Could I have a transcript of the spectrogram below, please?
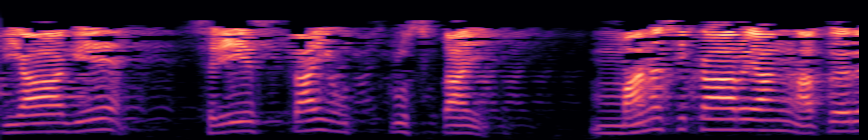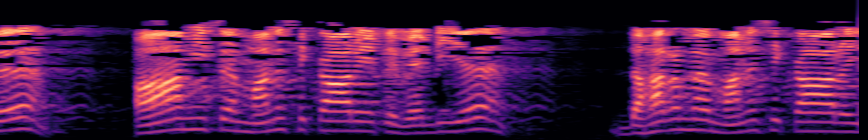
ත්‍යාගය ශ්‍රේෂ්ඨයි උත්කෘෂ්ඨයි. මානසිකාරයන් අතර ආමිෂ මානසිකාරයට වැඩිය ධර්ම මානසිකාරය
